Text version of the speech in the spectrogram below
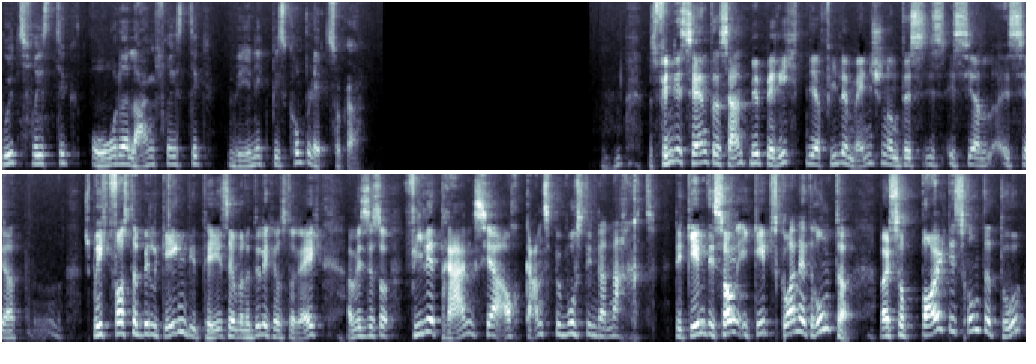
kurzfristig oder langfristig wenig bis komplett sogar. Mhm. Das finde ich sehr interessant. Mir berichten ja viele Menschen und das ist, ist, ja, ist ja, spricht fast ein bisschen gegen die These, aber natürlich hast du recht. Aber es ist ja so, viele tragen es ja auch ganz bewusst in der Nacht. Die geben die sagen, ich gebe es gar nicht runter. Weil sobald ich es runter tue,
